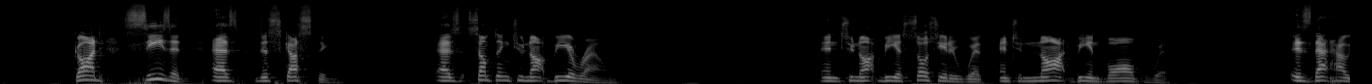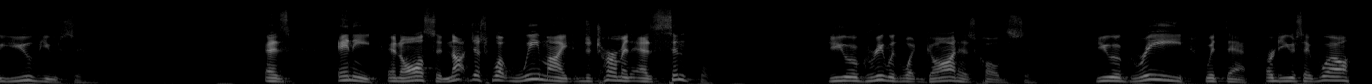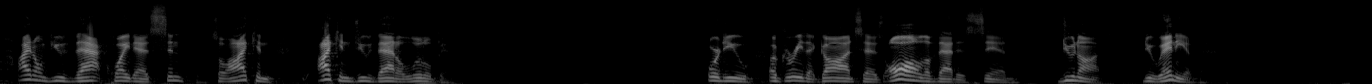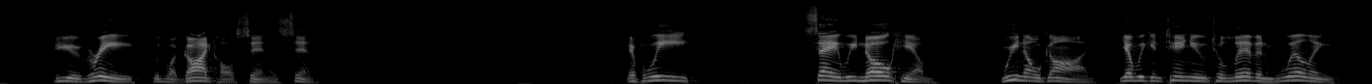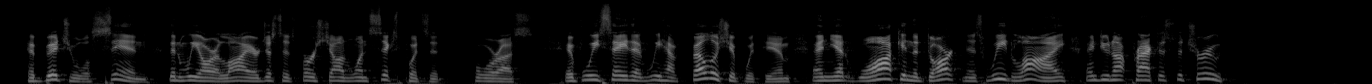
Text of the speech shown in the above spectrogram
God sees it as disgusting, as something to not be around, and to not be associated with, and to not be involved with. Is that how you view sin? As any and all sin, not just what we might determine as sinful. Do you agree with what God has called sin? Do you agree with that? Or do you say, well, I don't view that quite as sinful, so I can, I can do that a little bit? Or do you agree that God says all of that is sin? Do not do any of that? Do you agree with what God calls sin as sin? If we say we know Him, we know God, yet we continue to live in willing, habitual sin, then we are a liar, just as 1 John 1 6 puts it for us. If we say that we have fellowship with Him and yet walk in the darkness, we lie and do not practice the truth.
